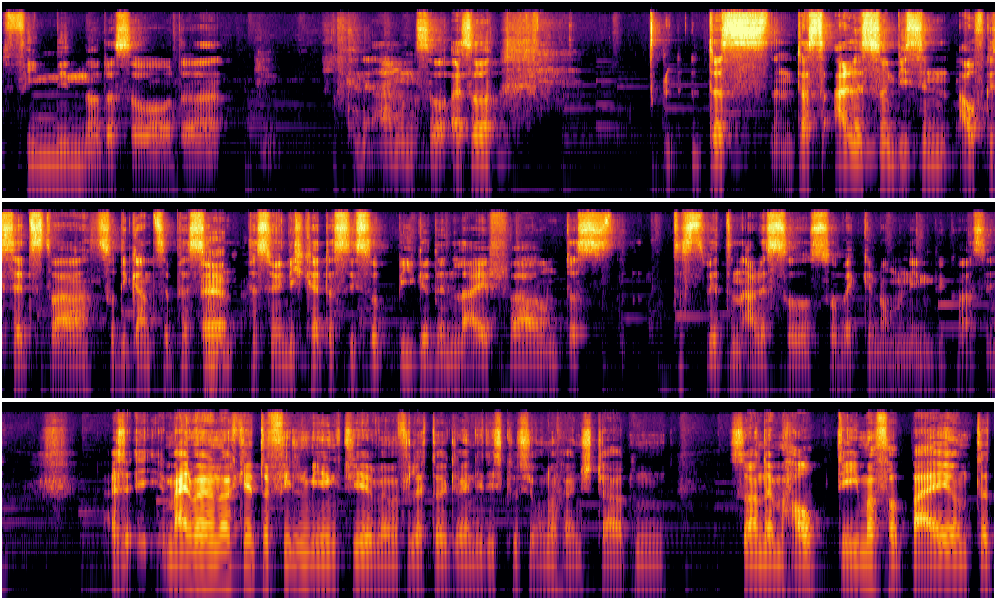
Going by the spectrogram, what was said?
Finnin oder so oder keine Ahnung, so. Also, dass das alles so ein bisschen aufgesetzt war, so die ganze Person, ja. Persönlichkeit, dass sie so bigger than life war und das, das wird dann alles so, so weggenommen irgendwie quasi. Also meiner Meinung nach geht der Film irgendwie, wenn wir vielleicht da gleich in die Diskussion noch reinstarten, so an dem Hauptthema vorbei und der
